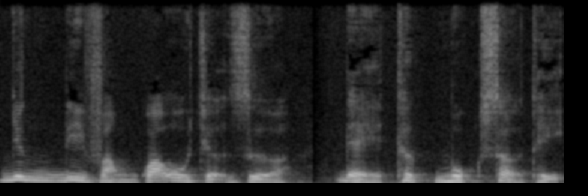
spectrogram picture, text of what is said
nhưng đi vòng qua ô chợ dừa để thực mục sở thị.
